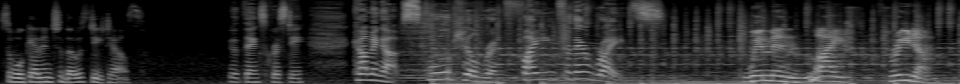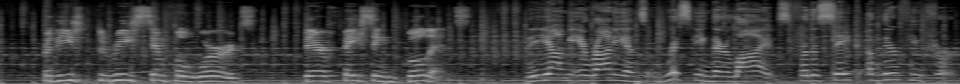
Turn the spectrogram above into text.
so we'll get into those details. Good, thanks, Kristi. Coming up, school children fighting for their rights. Women, life, freedom. For these three simple words, they're facing bullets. The young Iranians risking their lives for the sake of their future.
